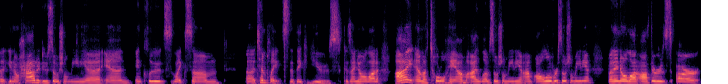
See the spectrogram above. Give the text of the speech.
uh, you know, how to do social media and includes like some uh, templates that they could use. Cause I know a lot of, I am a total ham. I love social media. I'm all over social media, but I know a lot of authors are,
